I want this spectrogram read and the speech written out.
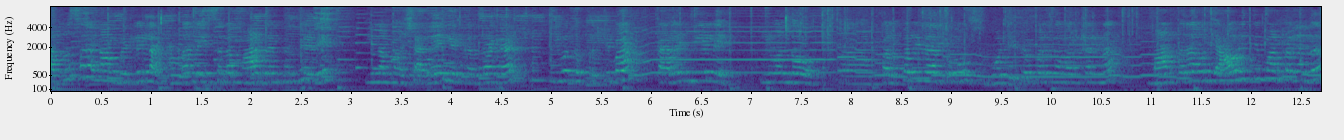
ಅದು ಸಹ ನಾವು ಬಿಡ್ಲಿಲ್ಲ. ನೋಡಲ್ಲ ಈ ಸಲ ಮಾಡ್ರಿ ಅಂತ ಹೇಳಿ ಈ ನಮ್ಮ ಶಾಲೆಗೆ ಕರೆದಾಗ ಇವತ್ತು ಪ್ರತಿಭಾ ಕಾರಂಜಿಯಲ್ಲಿ ಈ ಒಂದು ಪಲ್ಪರಿಗಾದ್ರು ಗೋಟಿ ಪೇಪರ್ಗ ಅನ್ನ ಮಾಡ್ತಾರೆ. ಅವ್ರು ಯಾವ ರೀತಿ ಮಾಡ್ತಾರೆ ಅಂದ್ರೆ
